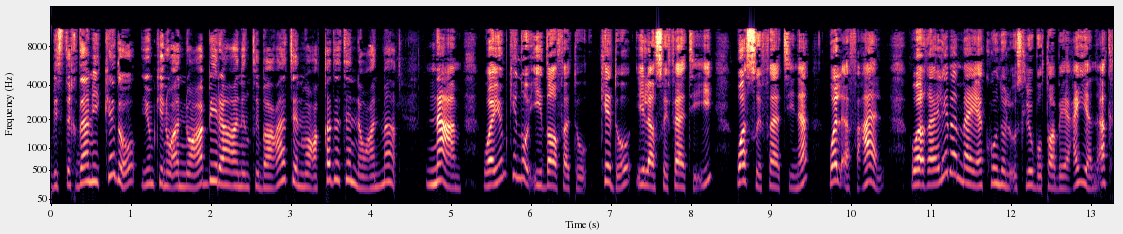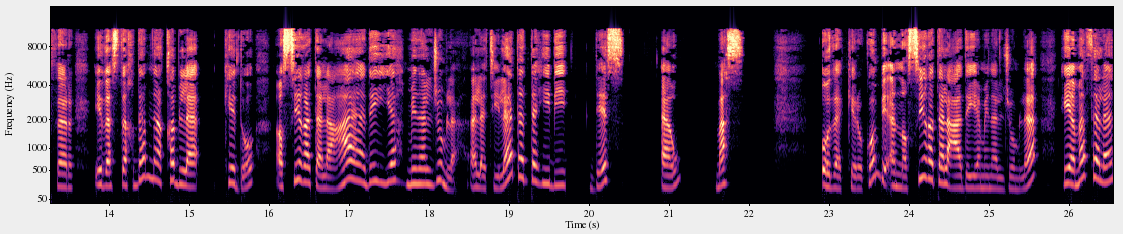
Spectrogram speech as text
باستخدام كيدو يمكن أن نعبر عن انطباعات معقدة نوعا ما. نعم ويمكن إضافة كيدو إلى صفات إي وصفاتنا والأفعال وغالبا ما يكون الأسلوب طبيعيا أكثر إذا استخدمنا قبل كيدو الصيغة العادية من الجملة التي لا تنتهي ب ديس أو مس. أذكركم بأن الصيغة العادية من الجملة هي مثلا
